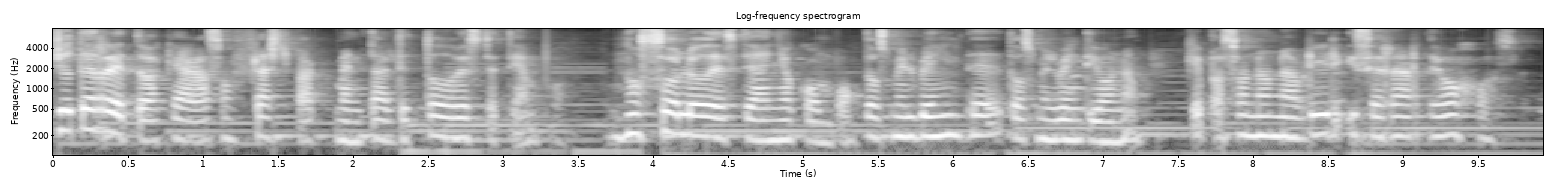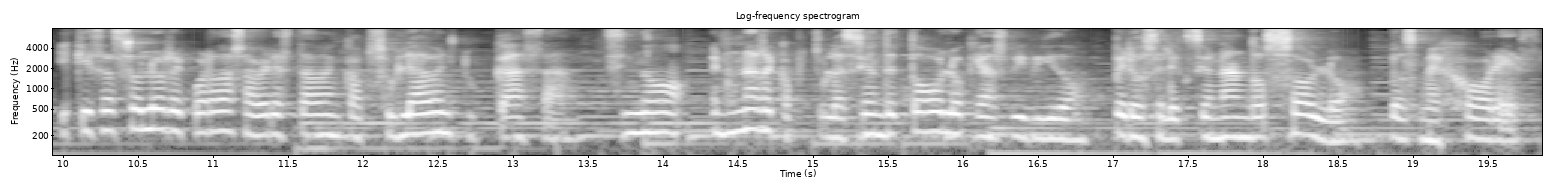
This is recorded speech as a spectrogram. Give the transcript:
Yo te reto a que hagas un flashback mental de todo este tiempo no solo de este año combo, 2020-2021, que pasó en un abrir y cerrar de ojos. Y quizás solo recuerdas haber estado encapsulado en tu casa, sino en una recapitulación de todo lo que has vivido, pero seleccionando solo los mejores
